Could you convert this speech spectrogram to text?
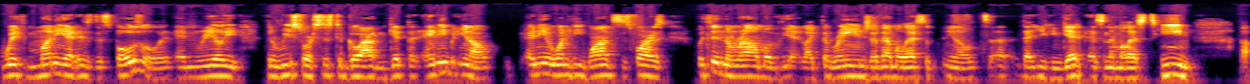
with money at his disposal and, really the resources to go out and get the any you know anyone he wants as far as within the realm of the like the range of MLS you know that you can get as an MLS team. Uh,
